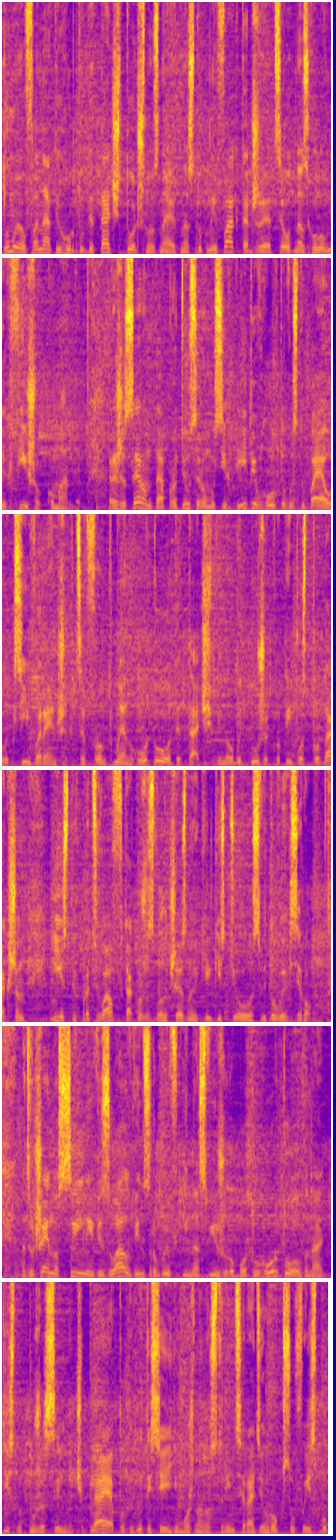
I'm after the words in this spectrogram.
Думаю, фанати гурту Detach точно знають наступний факт, адже це одна з головних фішок команди. Режисером та продюсером усіх кліпів гурту виступає Олексій Веренчик. Це фронтмен гурту Detach. Він робить дуже крутий постпродакшн і співпрацював також з величезною кількістю світових зірок. Надзвичайно сильний візуал він зробив і на свіжу роботу гурту. Вона дійсно дуже сильно чіпляє. Подивитися її можна на сторінці Радіо Рокс у Фейсбук.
